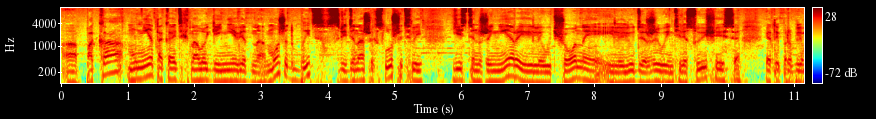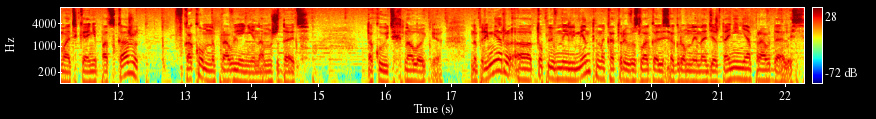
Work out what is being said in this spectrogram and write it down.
А, пока мне такая технология не видна. Может быть, среди наших слушателей есть инженеры или ученые, или люди, живо интересующиеся этой проблематикой. Они подскажут, в каком направлении нам ждать такую технологию. Например, э, топливные элементы, на которые возлагались огромные надежды, они не оправдались.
